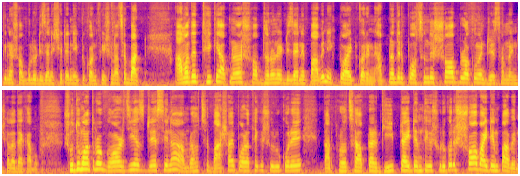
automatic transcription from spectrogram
কিনা সবগুলো ডিজাইনে সেটা নিয়ে একটু কনফিউশন আছে বাট আমাদের থেকে আপনারা সব ধরনের ডিজাইনে পাবেন, একটু ওয়েট করেন। আপনাদের পছন্দের সব রকমের ড্রেস আমরা ইনশাল্লাহ দেখাবো। শুধুমাত্র গর্জিয়াস ড্রেসই না, আমরা হচ্ছে বাসায় পড়া থেকে শুরু করে, তারপর হচ্ছে আপনার গিফট আইটেম থেকে শুরু করে সব আইটেম পাবেন।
